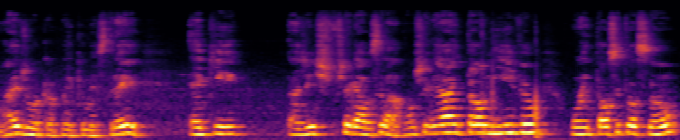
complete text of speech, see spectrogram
mais de uma campanha que eu mestrei é que a gente chegava, sei lá, vamos chegar em tal nível ou em tal situação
